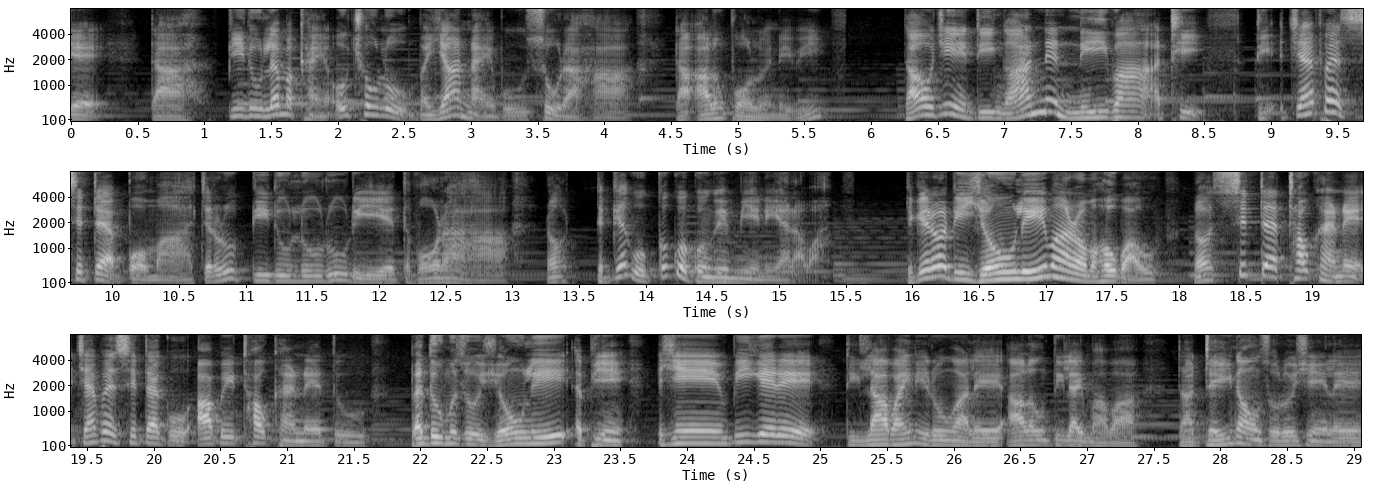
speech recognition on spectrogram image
ရဲ့ဒါ ပြည်သူလက်မခံရင်အုပ်ချုပ်လို့မရနိုင်ဘူးဆိုတာဟာဒါအားလုံးပေါ်လွင်နေပြီ။ဒါကိုကြည့်ရင်ဒီ9နှစ်နီးပါးအထိဒီအကြမ်းဖက်စစ်တပ်အပေါ်မှာကျွန်တော်တို့ပြည်သူလူထုတွေရဲ့သဘောထားဟာเนาะတကယ့်ကိုကွက်ကွက်ကွင်းကွင်းမြင်နေရတာပါ။တကယ်တော့ဒီယုံလေးမှာတော့မဟုတ်ပါဘူးเนาะစစ်တပ်ထောက်ခံတဲ့အကြမ်းဖက်စစ်တပ်ကိုအားပေးထောက်ခံတဲ့သူ ဘယ်သူမဆိုယုံလေးအပြင်အရင်ပြီးခဲ့တဲ့ဒီလာပိုင်းတွေတုန်းကလည်းအားလုံးသိလိုက်မှာပါဒါဒိန်းတောင်ဆိုလို့ရှိရင်လည်း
